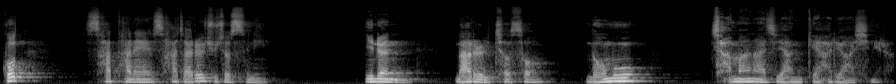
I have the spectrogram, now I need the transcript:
곧 사탄의 사자를 주셨으니 이는 나를 쳐서 너무 자만하지 않게 하려 하심이라.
